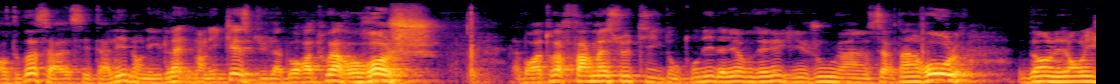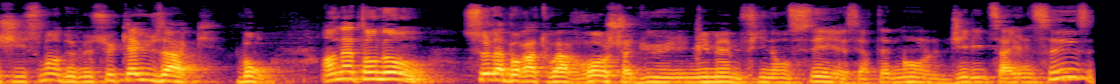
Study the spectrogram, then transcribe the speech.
en tout cas, ça s'est allé dans les, dans les caisses du laboratoire Roche, laboratoire pharmaceutique, dont on dit d'ailleurs, vous avez qu'il joue un certain rôle dans l'enrichissement de Monsieur Cahuzac. Bon, en attendant, ce laboratoire Roche a dû lui-même financer certainement Gilead Sciences.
